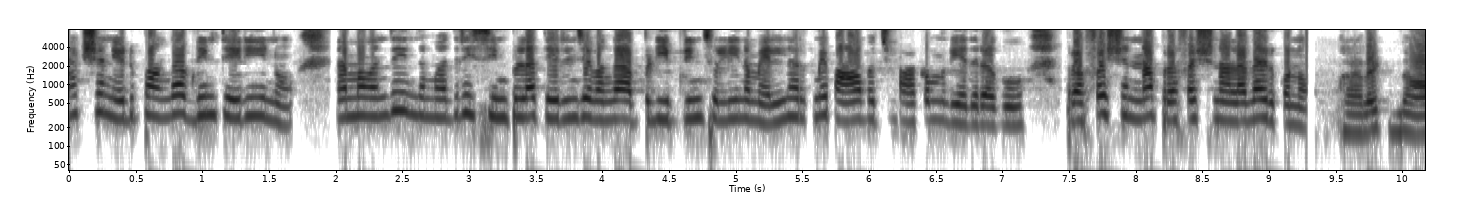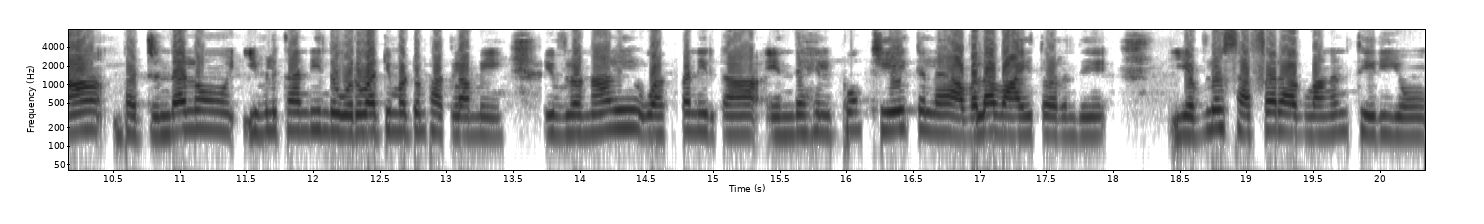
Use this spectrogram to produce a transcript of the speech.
ஆக்ஷன் எடுப்பாங்க அப்படின்னு தெரியணும். நம்ம வந்து இந்த மாதிரி சிம்பிளாக தெரிஞ்சவங்க அப்படி இப்படின்னு சொல்லி நம்ம எல்லாருக்குமே பாவ வச்சு பார்க்க முடியாது ரகு. ப்ரொஃபஷன்னா ப்ரொஃபஷனலாக தான் இருக்கணும். கரெக்ட் தான். பட் இருந்தாலும் இவளுக்காண்டி இந்த ஒரு வாட்டி மட்டும் பார்க்கலாமே. இவ்வளோ நாள் ஒர்க் பண்ணியிருக்கா எந்த ஹெல்ப்பும் கேட்கல அவளா வாய் திறந்து எவ்வளோ சஃபர் ஆகுவாங்கன்னு தெரியும்.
